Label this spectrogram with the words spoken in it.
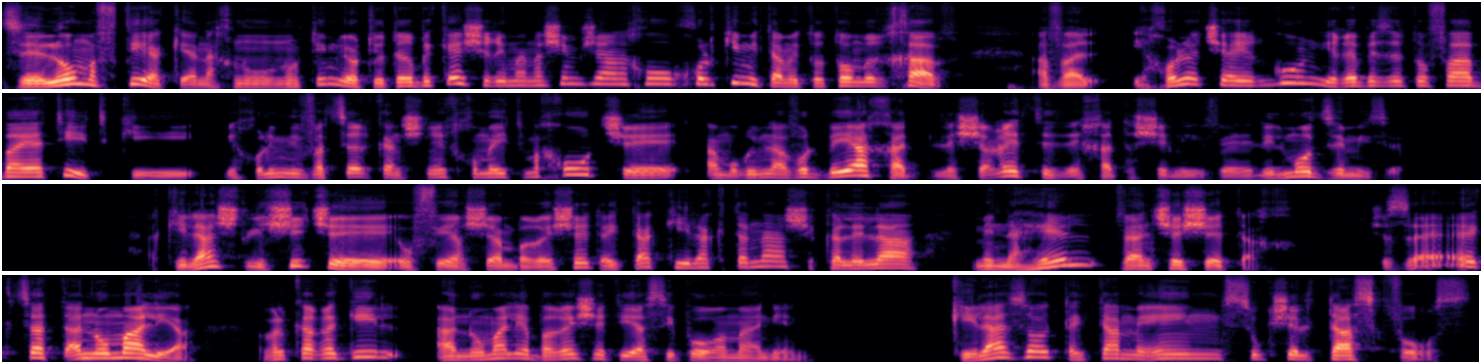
זה לא מפתיע כי אנחנו נוטים להיות יותר בקשר עם אנשים שאנחנו חולקים איתם את אותו מרחב, אבל יכול להיות שהארגון יראה בזה תופעה בעייתית, כי יכולים להיווצר כאן שני תחומי התמחות שאמורים לעבוד ביחד, לשרת אחד את השני וללמוד זה מזה. הקהילה השלישית שהופיעה שם ברשת הייתה קהילה קטנה שכללה מנהל ואנשי שטח, שזה קצת אנומליה, אבל כרגיל האנומליה ברשת היא הסיפור המעניין. הקהילה הזאת הייתה מעין סוג של טאסק פורס,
